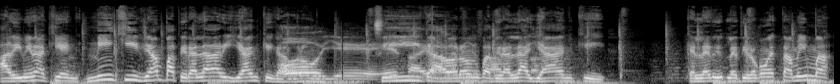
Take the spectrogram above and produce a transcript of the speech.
Adivina quién. Nicky Jam para tirarle a Daddy Yankee, cabrón. Oye, sí, cabrón, para tirarle a. Yankee. Que él le, le tiró con esta misma.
